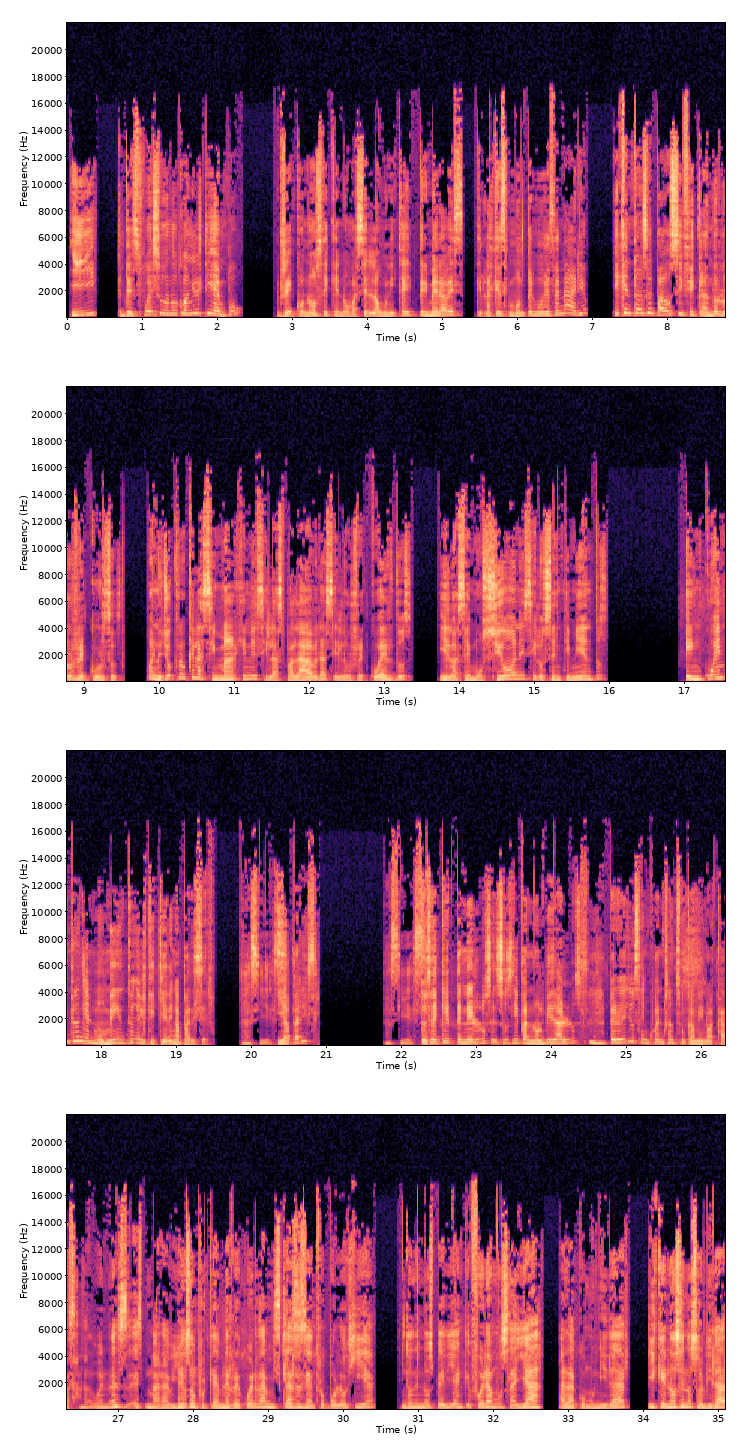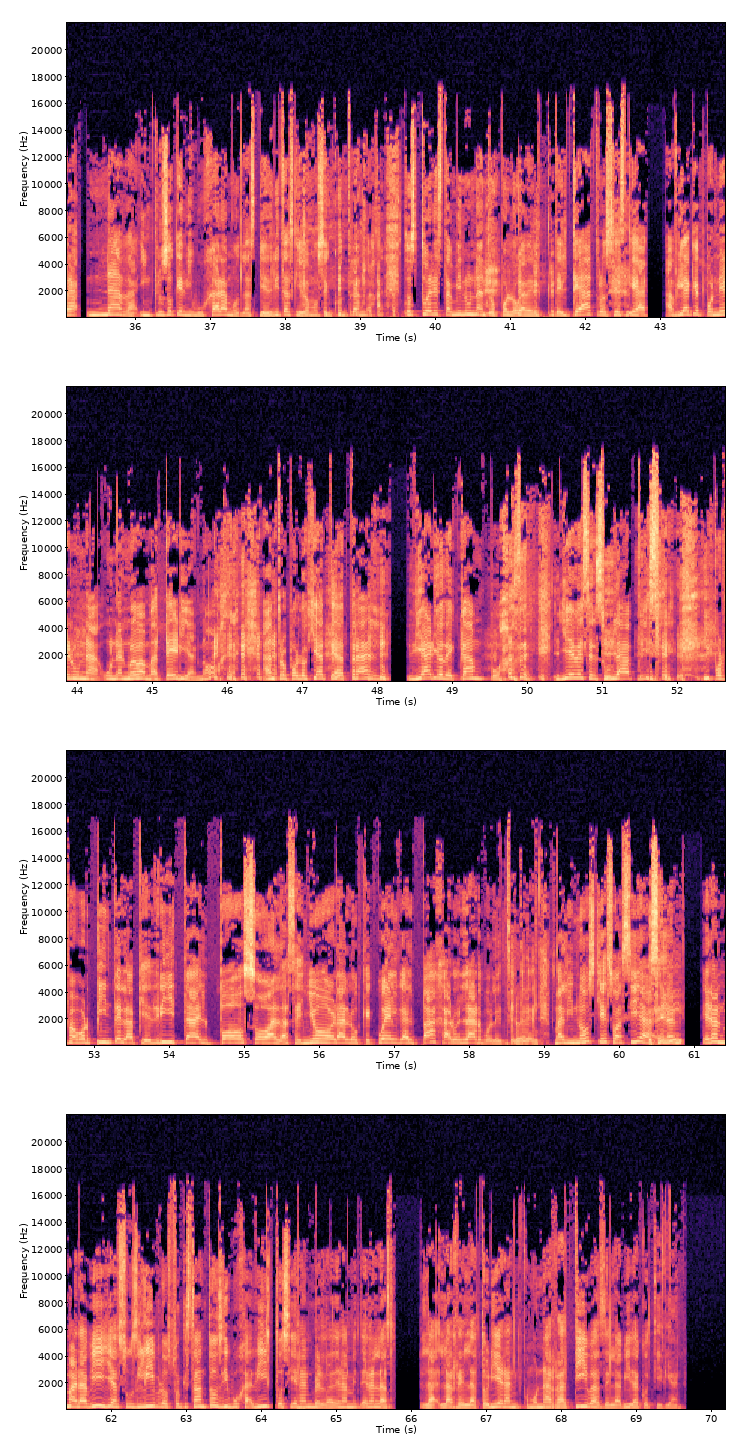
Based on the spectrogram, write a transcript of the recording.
Y después uno con el tiempo reconoce que no va a ser la única y primera vez que la que se monta en un escenario y que entonces va dosificando los recursos. Bueno, yo creo que las imágenes y las palabras y los recuerdos y las emociones y los sentimientos encuentran el momento en el que quieren aparecer Así es. y aparecen. Así es. Entonces hay que tenerlos, eso sí, para no olvidarlos, pero ellos encuentran su camino a casa. Ah, Bueno, es, es maravilloso porque me recuerda a mis clases de antropología, donde nos pedían que fuéramos allá a la comunidad y que no se nos olvidara nada, incluso que dibujáramos las piedritas que íbamos encontrando. Entonces tú eres también una antropóloga del, del teatro, si es que hay, habría que poner una, una nueva materia, ¿no? Antropología teatral. Diario de campo, llévese su lápiz y por favor pinte la piedrita, el pozo, a la señora, lo que cuelga, el pájaro, el árbol, etc. Malinowski eso hacía, eran, eran maravillas sus libros porque estaban todos dibujaditos y eran verdaderamente, eran las, la, eran como narrativas de la vida cotidiana.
